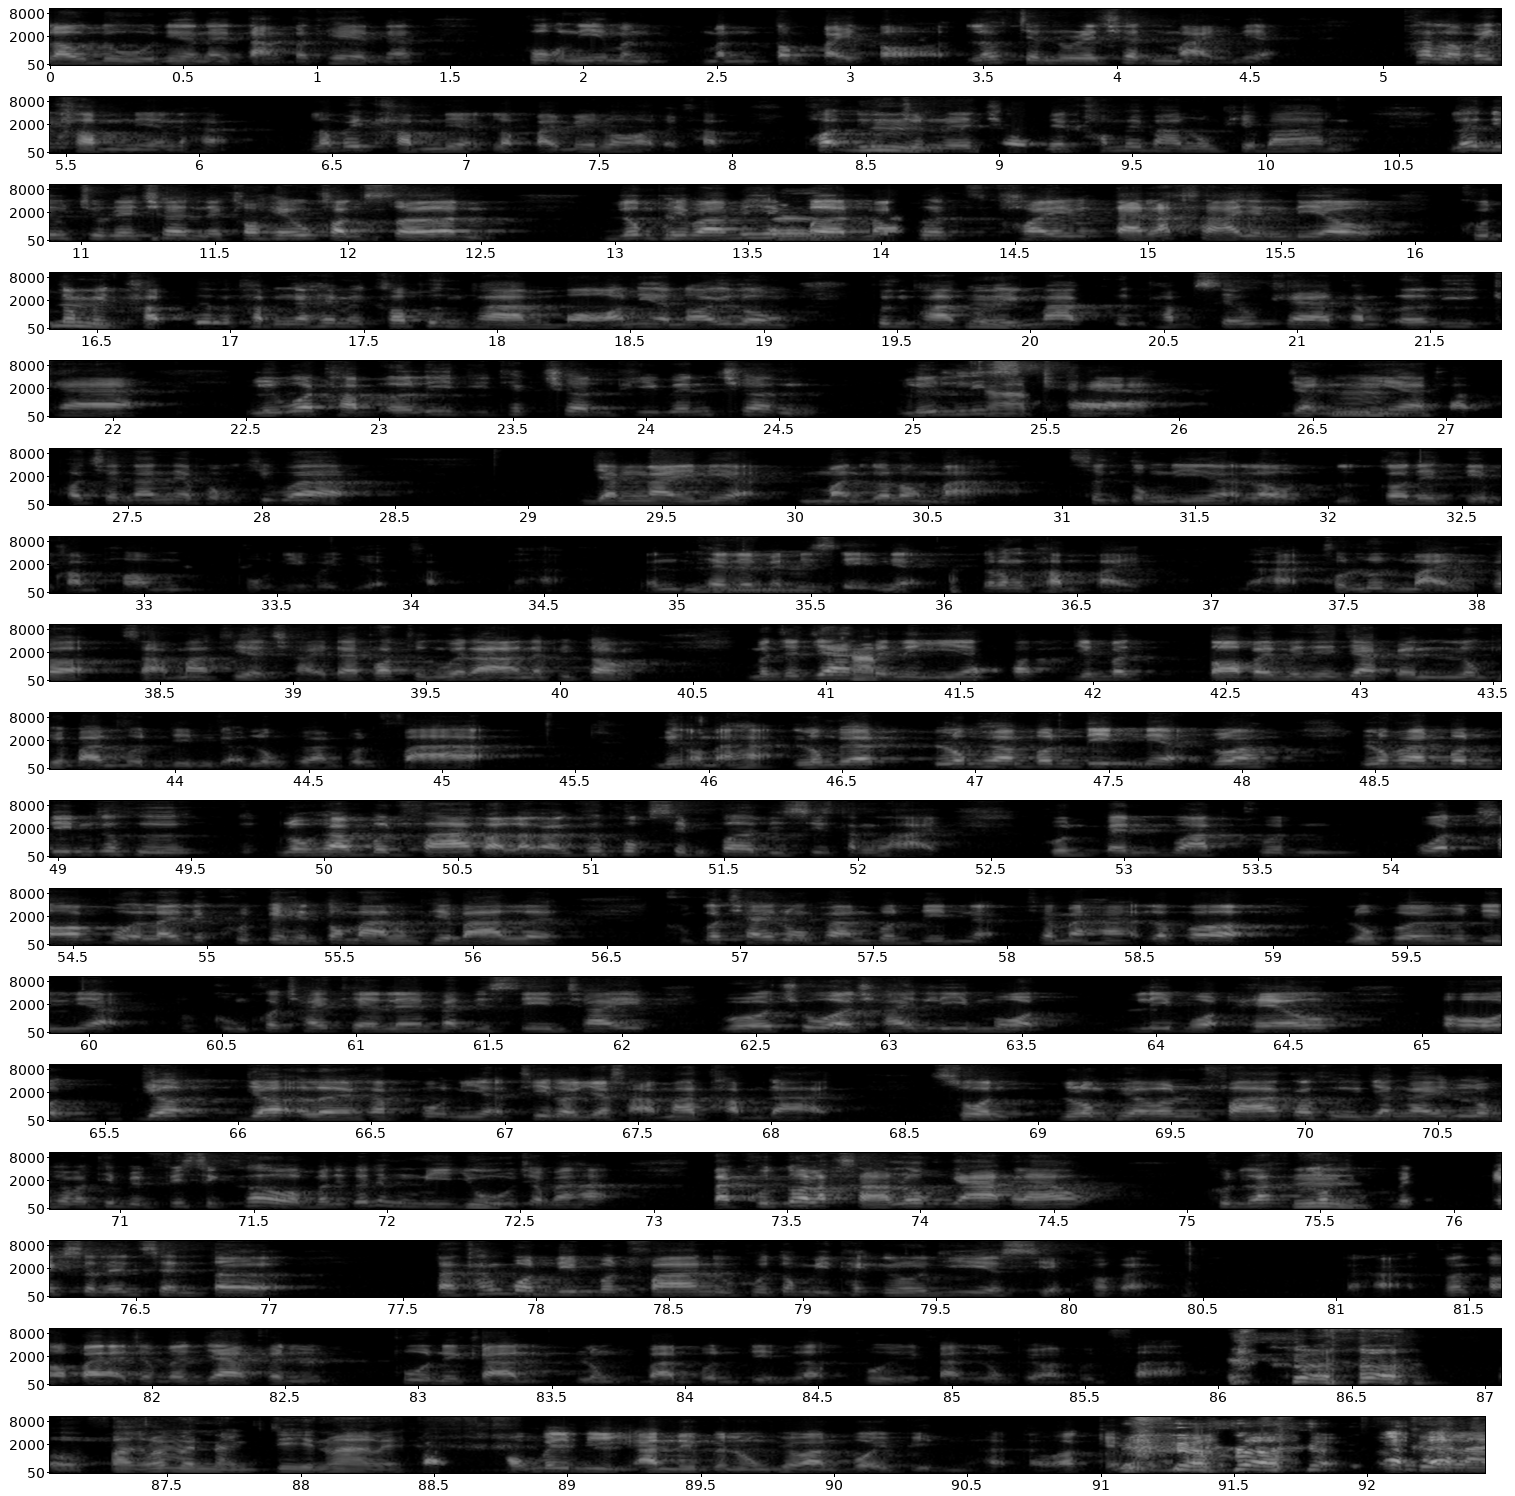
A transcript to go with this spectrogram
เราดูเนี่ยในต่างประเทศนะ พวกนี้มันมันต้องไปต่อ แล้ว generation ใหม่เนี่ย ถ้าเราไม่ทำเนี่ยนะฮะเราไม่ทำเนี่ยเราไปไม่รอดนะครับ เพราะ new generation เนี่ยเขาไม่มาโรงพยาบาล และ new generation เนี่ยเขา health concern โรงพยาบาลไม่ใช่เปิดมาเพื่อคอยแต่รักษาอย่างเดียว คุณต้องไปทำเรื่องทำไงให้มันเขาพึ่งพาหมอเนี่ยน้อยลง พึ่งพาตัวเองมากขึ้นทำ self care ทำ early care หรือว่าทำ early detection prevention หรือ risk care อย่างนี้ครับ เพราะฉะนั้นเนี่ยผมคิดว่ายังไงเนี่ยมันก็ต้องมา ซึ่งตรงนี้เราก็ได้เตรียมความพร้อมพวกนี้ไว้เยอะครับนะฮะงั้น telemedicine เนี่ยก็ต้องทำไปนะฮะคนรุ่นใหม่ก็สามารถที่จะใช้ได้เพราะถึงเวลานะพี่ต้อง มันจะแยกเป็นอย่างนี้ครับยังมาต่อไปมันจะแยกเป็นโรงพยาบาลบนดินกับโรงพยาบาลบนฟ้านึกออกไหมฮะโรงพยาบาลโรงพยาบาลบนดินเนี่ยโรงพยาบาลบนดินก็คือโรงพยาบาลบนฟ้าก่อนแล้วกันคือพวก simple disease ทั้งหลาย คุณเป็นหวัดคุณปวดท้องปวดอะไรเนี่ยคุณไม่เห็นต้องมาโรงพยาบาลเลย คุณก็ใช้โรงพยาบาลบนดินเนี่ยใช่ไหมฮะแล้วก็ โรงพยาบาลบนดินเนี่ยกลุ่มเขาใช้ telemedicine ใช้ virtual ใช้ remote remote health โอ้โหเยอะเยอะเลยครับ พวกนี้ที่เราจะสามารถทำได้ ส่วนโรงพยาบาลฟ้าก็คือยังไงโรงพยาบาลที่เป็น physical มันก็ยังมีอยู่ใช่ไหมฮะแต่คุณต้องรักษาโรคยากแล้ว คุณรักเป็น excellence center แต่ทั้งบนดินบนฟ้าหนึ่งคุณต้องมีเทคโนโลยีเสียบเข้าไปนะฮะก็ต่อไปอาจจะมาแยกเป็นผู้ในการโรงพยาบาลบนดิน และผู้ในการโรงพยาบาลบนฟ้า โอ้ฟังแล้วเป็นหนังจีนมากเลย ผมไม่มีอีกอันนึงเป็นโรงพยาบาลโบยบินฮะแต่ว่าเก็บคืออะไร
